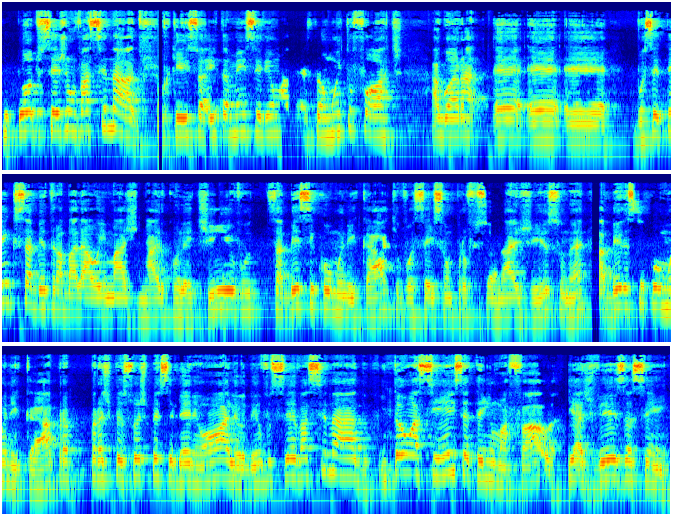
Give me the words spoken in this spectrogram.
que todos sejam vacinados, porque isso aí também seria uma questão muito forte. Agora, é, é, é, você tem que saber trabalhar o imaginário coletivo, saber se comunicar, que vocês são profissionais disso, né? Saber se comunicar para as pessoas perceberem: olha, eu devo ser vacinado. Então, a ciência tem uma fala que às vezes, assim,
